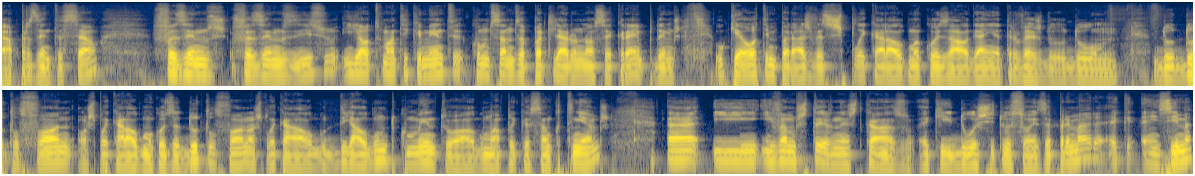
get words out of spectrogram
a apresentação fazemos, fazemos isso e automaticamente começamos a partilhar o nosso ecrã e podemos, o que é ótimo para às vezes explicar alguma coisa a alguém através do, do, do, do telefone, ou explicar alguma coisa do telefone, ou explicar algo de algum documento ou alguma aplicação que tenhamos. Uh, e, e vamos ter, neste caso, aqui duas situações. A primeira é que em cima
